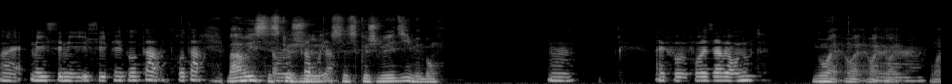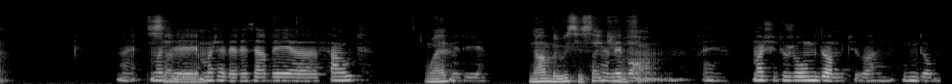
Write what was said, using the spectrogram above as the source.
ouais. Mais il s'est mis, il s'est pris trop tard, trop tard, Bah oui, c'est ce que je, c'est ce que je lui ai dit, mais bon. Hmm. Il faut, faut réserver en août. Ouais, ouais, ouais, ouais, Euh, ouais. ouais. Moi, le. j'avais réservé euh, fin août Ouais. Non, bah oui, c'est ça Euh, qu'il mais faut bon, faire. après, moi, je suis toujours Ungdom, tu vois, Ungdom.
